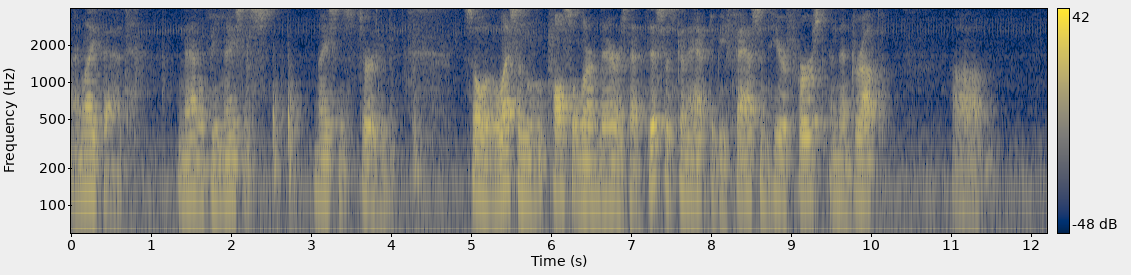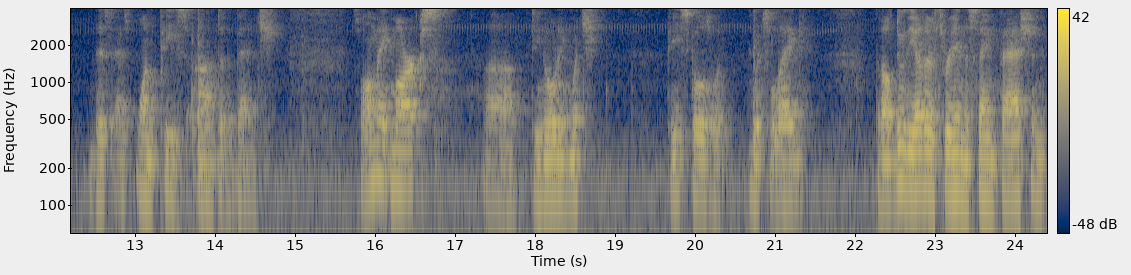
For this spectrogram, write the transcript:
I like that. And that'll be nice and, nice and sturdy. So the lesson also learned there is that this is gonna have to be fastened here first and then drop uh, this as one piece onto the bench. So I'll make marks uh, denoting which piece goes with which leg. But I'll do the other three in the same fashion.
